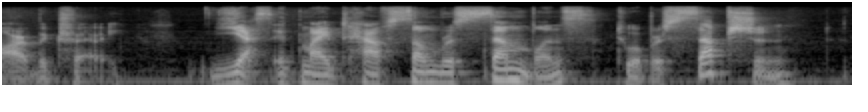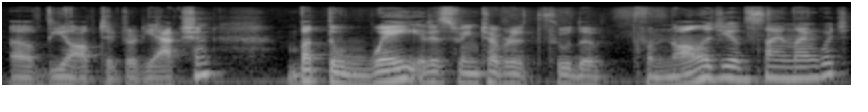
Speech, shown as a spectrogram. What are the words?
arbitrary. Yes, it might have some resemblance to a perception of the object or the action, but the way it is reinterpreted through the phonology of the sign language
